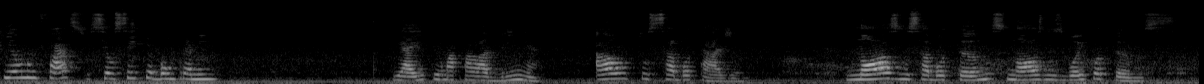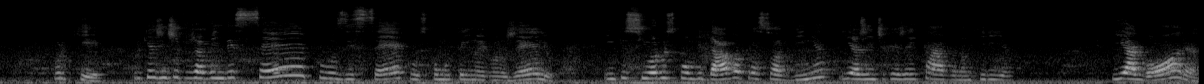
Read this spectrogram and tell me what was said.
que eu não faço se eu sei que é bom para mim? E aí tem uma palavrinha, autossabotagem. Nós nos sabotamos, nós nos boicotamos. Por quê? Porque a gente já vem de séculos e séculos, como tem no Evangelho, em que o Senhor nos convidava para sua vinha e a gente rejeitava, não queria. E agora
